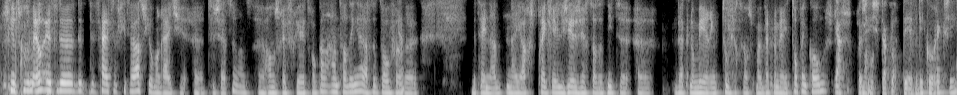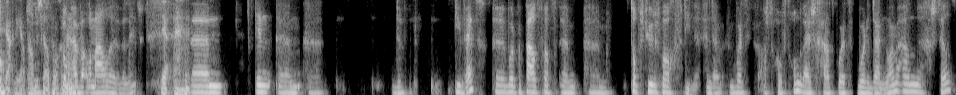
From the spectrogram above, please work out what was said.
Misschien is het goed om heel even de, de, de feitelijke situatie op een rijtje te zetten. Want Hans refereert er ook al een aantal dingen. Hij had het over ja meteen na, na jouw gesprek realiseerde zich dat het niet de wetnormering toezicht was, maar wetnormering topinkomens. Ja, dus, precies, dat klopt. Even die correctie. Ja, die had Hans zelf al gedaan. hebben we allemaal wel eens. Ja. Um, in um, uh, de, die wet wordt bepaald wat um, topbestuurders mogen verdienen. En daar wordt, als het over het onderwijs gaat, wordt, worden daar normen aan gesteld.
